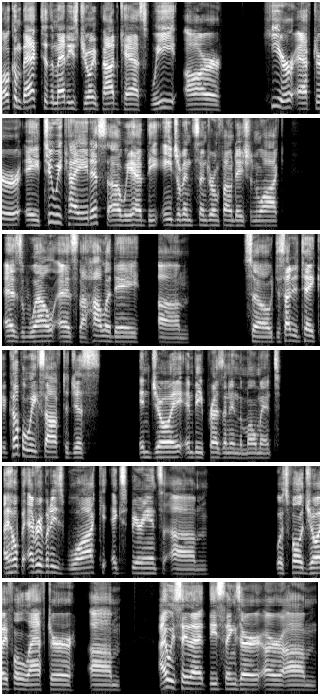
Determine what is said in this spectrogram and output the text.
Welcome back to the Maddie's Joy podcast. We are here after a two week hiatus. Uh, we had the Angelman Syndrome Foundation walk as well as the holiday. Um, so decided to take a couple weeks off to just enjoy and be present in the moment. I hope everybody's walk experience um, was full of joy, full of laughter. Um, I always say that these things are are um,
